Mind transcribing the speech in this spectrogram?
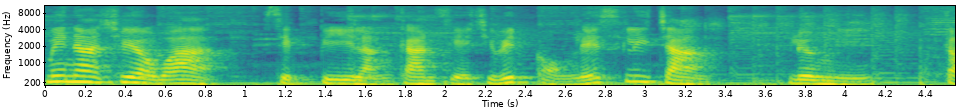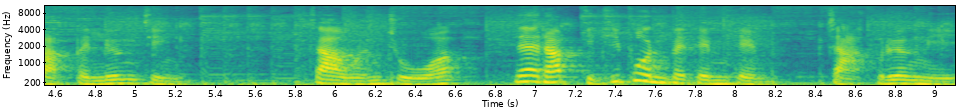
ไม่น่าเชื่อว่า 10 ปีหลังการเสียชีวิตของเลสลี่จาง เรื่องนี้กลับเป็นเรื่องจริง เจ้าหวนจัวได้รับอิทธิพลไปเต็มๆ จากเรื่องนี้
